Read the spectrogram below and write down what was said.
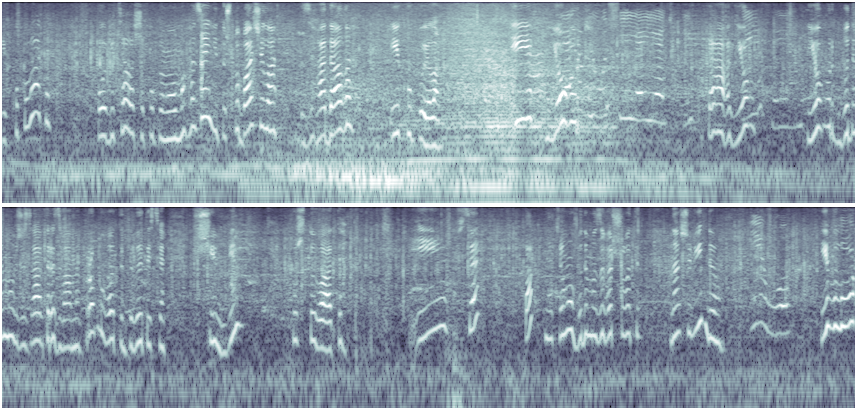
їх купувати. Пообіцяла, що купимо в магазині, тож побачила, згадала і купила. І йогурт. Так, йогурт. Йогурт будемо вже завтра з вами пробувати, дивитися, з чим він куштувати. І все. Так, на цьому будемо завершувати наше відео І о. і влог.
